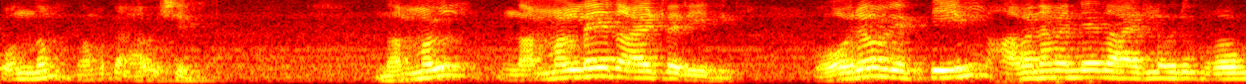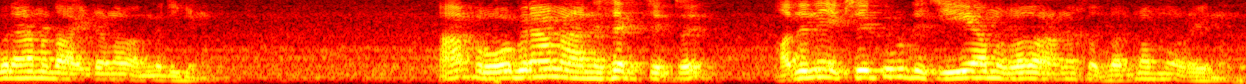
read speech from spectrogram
ഒന്നും നമുക്ക് ആവശ്യമില്ല. നമ്മൾ നമ്മളുടേതായിട്ടുള്ള രീതിയിൽ ഓരോ വ്യക്തിയും അവനവന്റേതായിട്ടുള്ള ഒരു പ്രോഗ്രാമഡായിട്ടാണ് വന്നിരിക്കുന്നത്. ആ പ്രോഗ്രാം അനുസരിച്ചിട്ട് അതിനെ എക്സിക്യൂട്ട് ചെയ്യുക എന്നുള്ളതാണ് സ്വധർമ്മം എന്ന് പറയുന്നത്.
